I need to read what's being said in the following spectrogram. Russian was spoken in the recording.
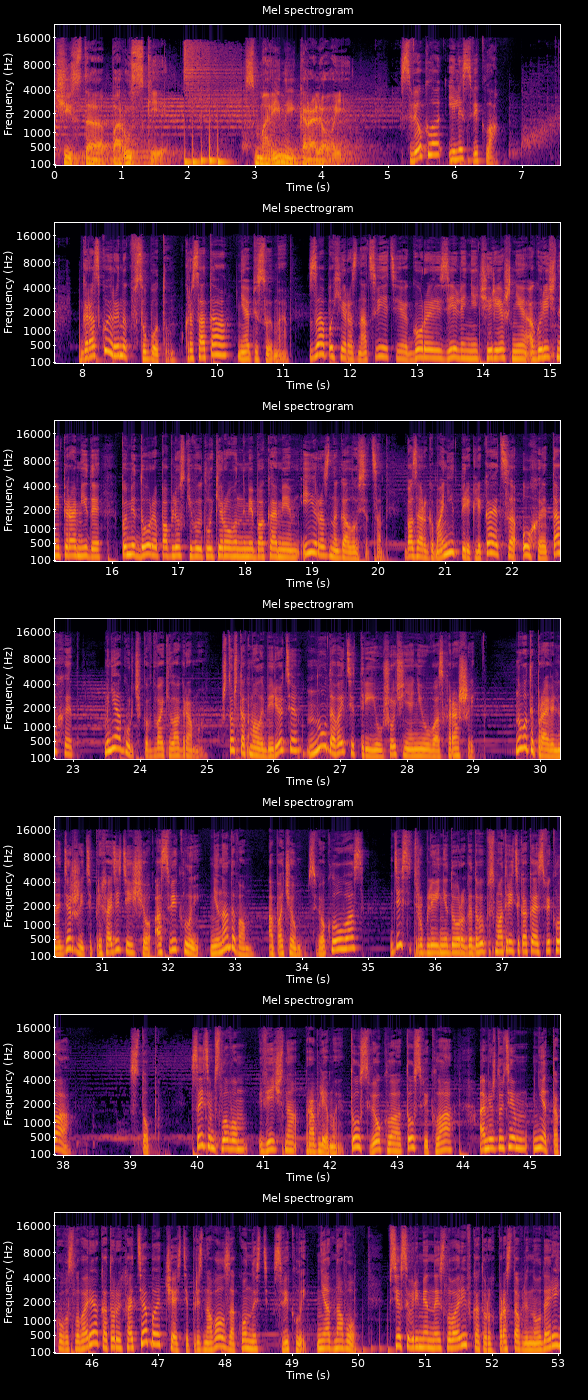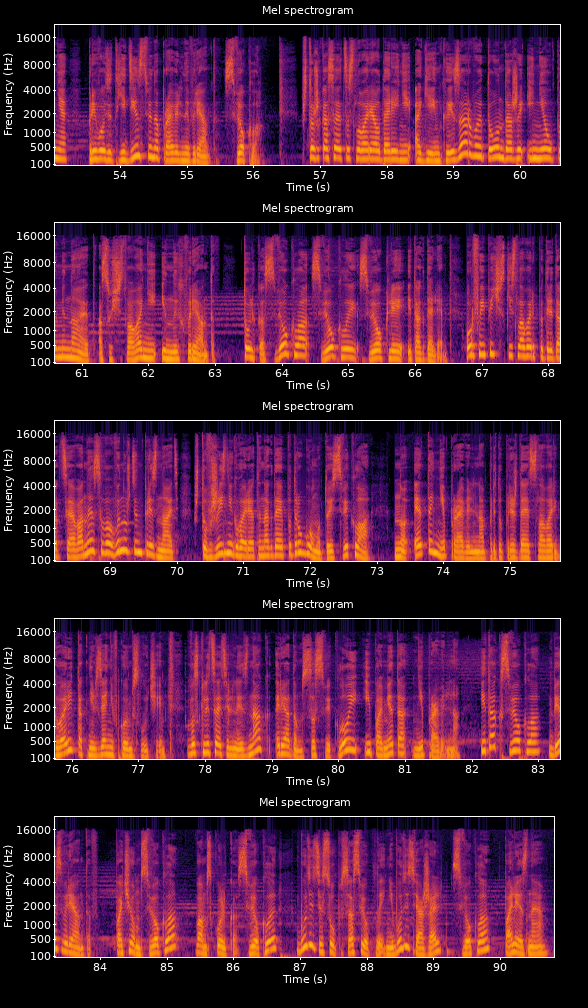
Чисто по-русски С Мариной Королевой Свекла или свекла? Городской рынок в субботу. Красота неописуемая. Запахи, разноцветия, горы зелени, черешни, огуречные пирамиды, помидоры поблескивают лакированными боками и разноголосятся. Базар гомонит, перекликается, охает, ахает. Мне огурчиков 2 килограмма. Что ж так мало берете? Ну, давайте три, уж очень они у вас хороши. Ну вот и правильно, держите, приходите еще. А свеклы не надо вам? А почем свекла у вас? 10 рублей недорого, да вы посмотрите, какая свекла. Стоп. С этим словом вечно проблемы. То свекла, то свекла. А между тем нет такого словаря, который хотя бы отчасти признавал законность свеклы. Ни одного. Все современные словари, в которых проставлено ударение, приводят единственно правильный вариант – свекла. Что же касается словаря ударений Агейнка и Зарвы, то он даже и не упоминает о существовании иных вариантов. Только свекла, свеклы, свекли и так далее. Орфоэпический словарь под редакцией Аванесова вынужден признать, что в жизни говорят иногда и по-другому, то есть свекла – но это неправильно, предупреждает словарь. Говорить так нельзя ни в коем случае. Восклицательный знак рядом со свеклой и помета неправильно. Итак, свекла без вариантов. Почем свекла? Вам сколько свеклы? Будете суп со свеклой? Не будете, а жаль. Свекла полезная.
